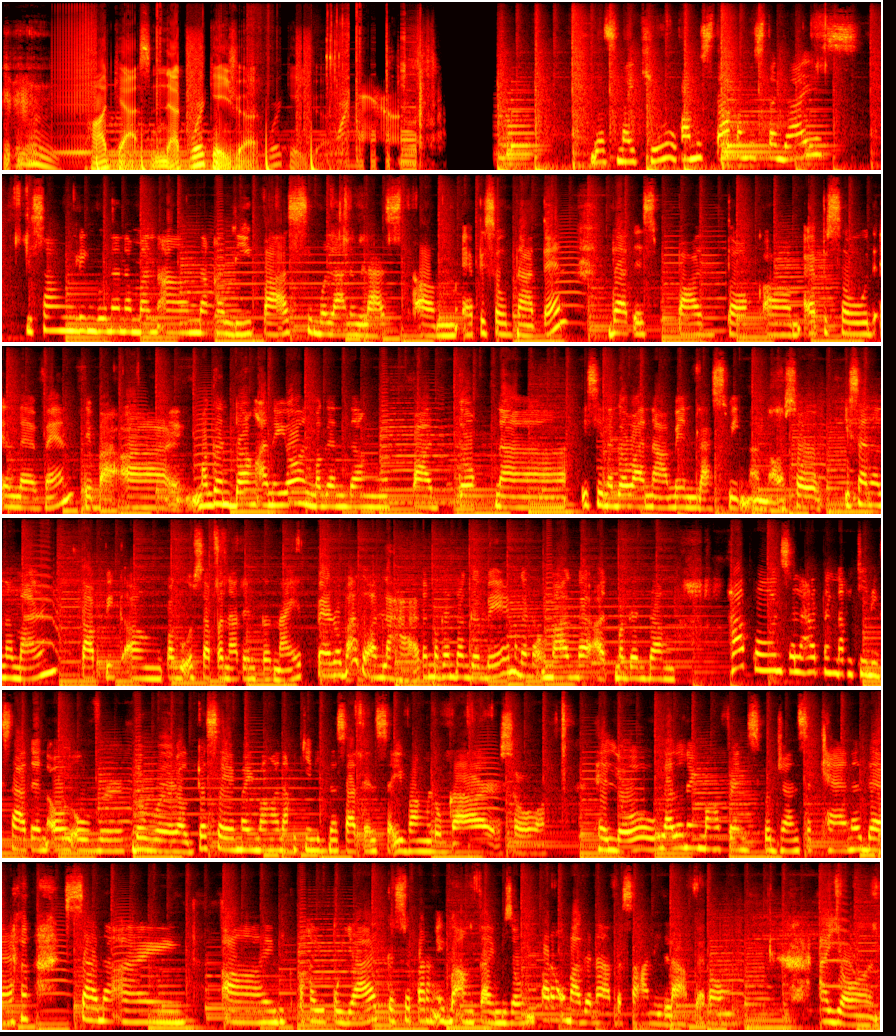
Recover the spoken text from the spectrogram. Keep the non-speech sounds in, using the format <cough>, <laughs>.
<clears throat> Podcast Network Asia. That's my cue. Kamusta? Kamusta guys? Isang linggo na naman ang nakalipas simula ng last um, episode natin. That is Pod Talk um, episode 11. Diba? Uh, magandang ano yon magandang Pod Talk na isinagawa namin last week. Ano. So, isa na naman topic ang pag-uusapan natin tonight. Pero bago ang lahat, magandang gabi, magandang umaga at magandang hapon sa lahat ng nakikinig sa atin all over the world kasi may mga nakikinig na sa atin sa ibang lugar. So, hello! Lalo na yung mga friends ko dyan sa Canada. <laughs> Sana ay uh, hindi pa kayo puyat kasi parang iba ang time zone. Parang umaga na ata sa kanila. Pero, ayon,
